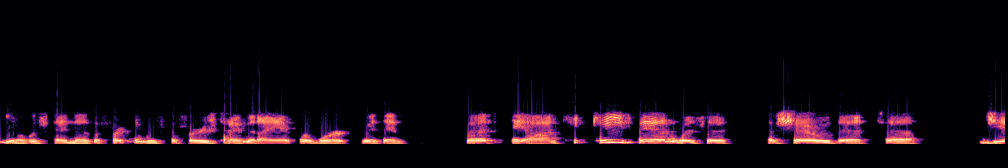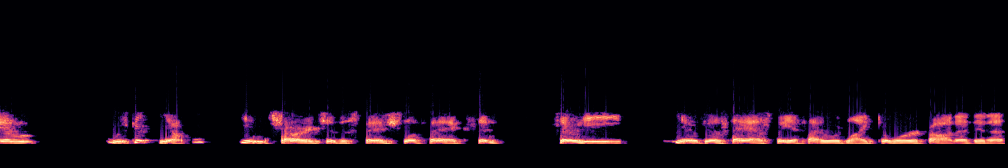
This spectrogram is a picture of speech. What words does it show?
you know, was kind of the first, it was the first time that I ever worked with him. But, you know, on Caveman was a, a show that uh, Jim was, you know, in charge of the special effects. And so he, you know, just asked me if I would like to work on it in a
